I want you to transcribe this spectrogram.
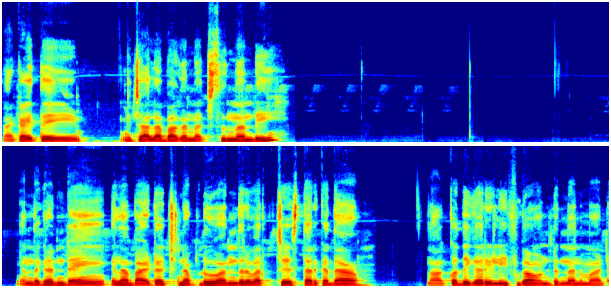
నాకైతే చాలా బాగా నచ్చుతుందండి. ఎందుకంటే ఇలా బయట వచ్చినప్పుడు అందరూ వర్క్ చేస్తారు కదా నాకు కొద్దిగా రిలీఫ్గా ఉంటుందన్నమాట.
